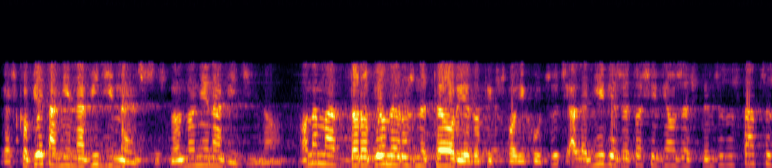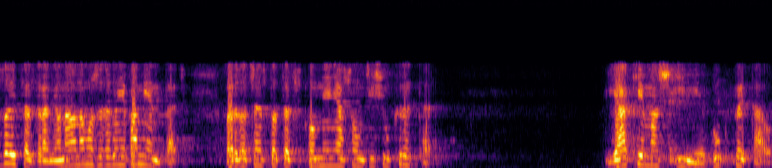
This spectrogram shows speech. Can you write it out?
Jakaś kobieta nienawidzi mężczyzn, no, no nienawidzi. No. Ona ma dorobione różne teorie do tych swoich uczuć, ale nie wie, że to się wiąże z tym, że została przez ojca zraniona, ona może tego nie pamiętać. Bardzo często te wspomnienia są gdzieś ukryte. Jakie masz imię? Bóg pytał.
